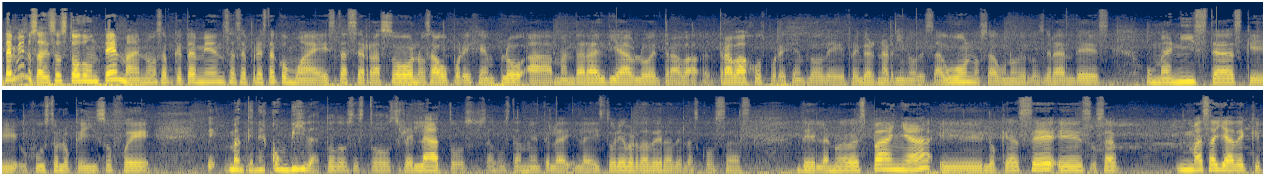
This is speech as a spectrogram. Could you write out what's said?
también, o sea, eso es todo un tema, ¿no? O sea, que también o sea, se presta como a esta cerrazón, o sea, o por ejemplo, a mandar al diablo el traba- trabajos, por ejemplo, de Fray Bernardino de Sagún, o sea, uno de los grandes humanistas que justo lo que hizo fue eh, mantener con vida todos estos relatos, o sea, justamente la, la historia verdadera de las cosas de la Nueva España, eh, lo que hace es, o sea, más allá de que,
